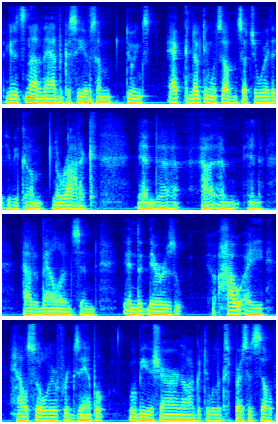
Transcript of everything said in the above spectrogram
because it's not an advocacy of some doing, act, conducting oneself in such a way that you become neurotic and uh, and, and out of balance, and and there's how a householder, for example, will be a Sharanagata, will express itself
